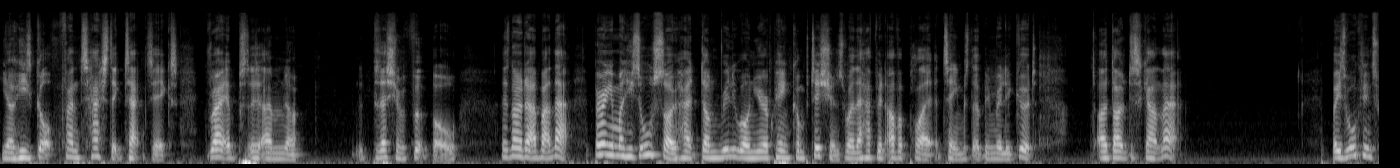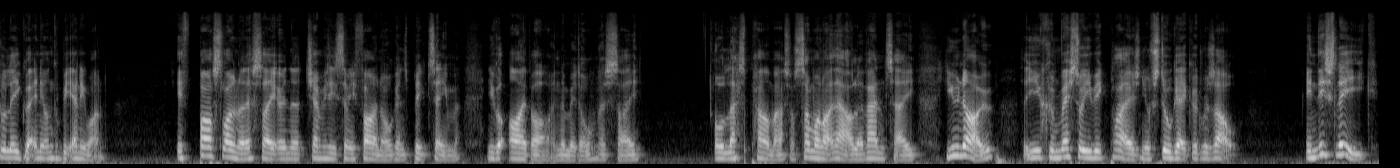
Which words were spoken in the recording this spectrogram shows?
You know, he's got fantastic tactics, great um, you know, possession football. There's no doubt about that. Bearing in mind he's also had done really well in European competitions where there have been other player teams that have been really good. I don't discount that. But he's walking into a league where anyone can beat anyone. If Barcelona, let's say, are in the Champions League semi-final against big team, you've got Eibar in the middle, let's say, or Las Palmas, or someone like that, or Levante, you know that you can rest all your big players and you'll still get a good result. In this league,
